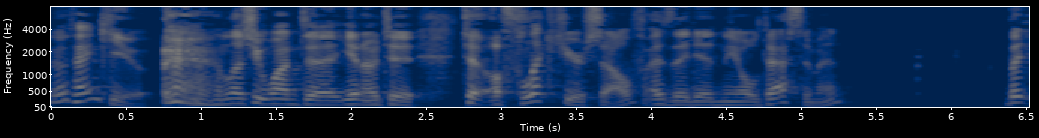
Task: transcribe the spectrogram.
No, thank you. Unless you want to, you know, to, to afflict yourself as they did in the Old Testament. But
